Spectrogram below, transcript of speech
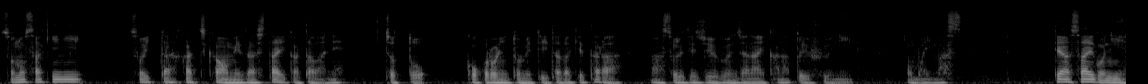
その先にそういった価値観を目指したい方はねちょっと心に留めていただけたら、まあ、それで十分じゃないかなというふうに思います。では最後に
